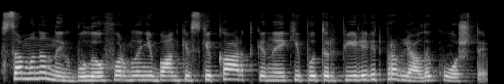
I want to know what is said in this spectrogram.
Саме на них були оформлені банківські картки, на які потерпілі відправляли кошти.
